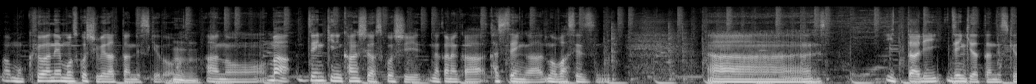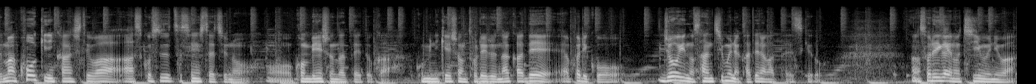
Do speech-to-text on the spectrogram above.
まあ、目標はねもう少し上だったんですけど、うんあのまあ、前期に関しては少しなかなか勝ち点が伸ばせずにあー行ったり前期だったんですけど、まあ、後期に関してはあ少しずつ選手たちのおコンビネーションだったりとかコミュニケーション取れる中でやっぱりこう上位の3チームには勝てなかったですけど。あそれ以外のチームには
